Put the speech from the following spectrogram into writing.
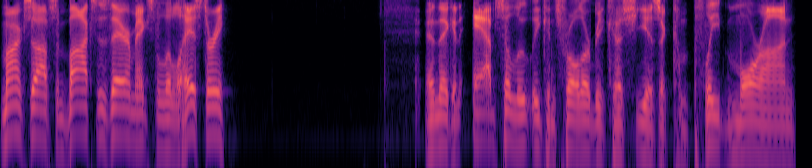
marks off some boxes there, makes a little history and they can absolutely control her because she is a complete moron.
